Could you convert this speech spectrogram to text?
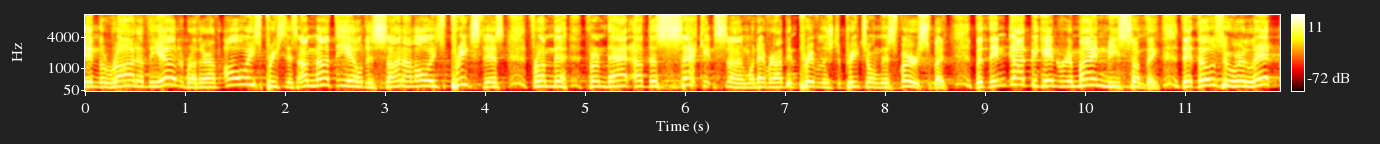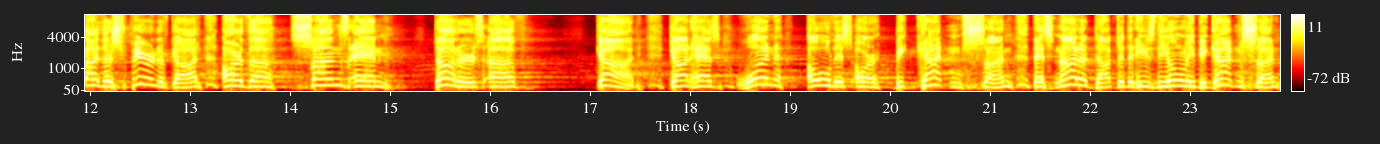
in the rod of the elder brother. I've always preached this. I'm not the eldest son. I've always preached this from the from that of the second son whenever I've been privileged to preach on this verse. But but then God began to remind me something that those who are led by the Spirit of God are the the sons and daughters of God. God has one oldest or begotten son that's not adopted, that he's the only begotten son.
